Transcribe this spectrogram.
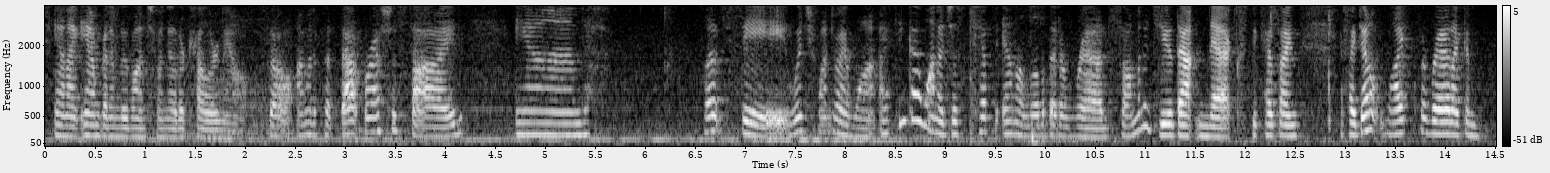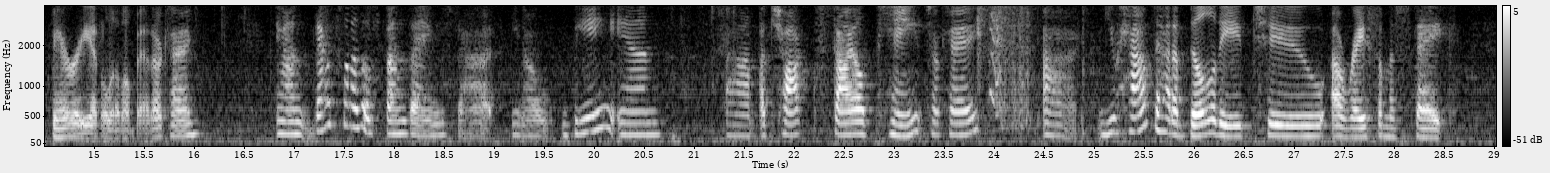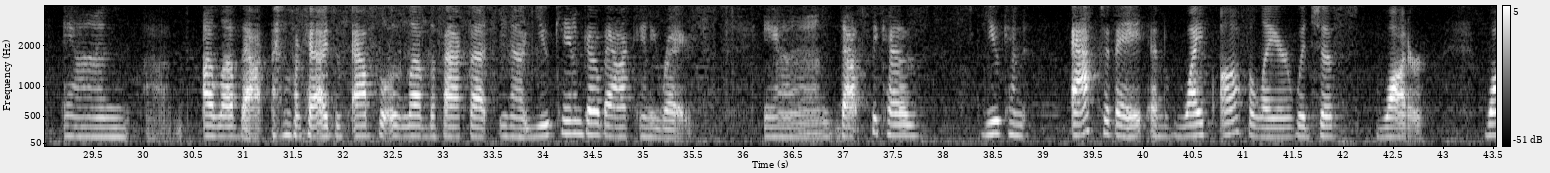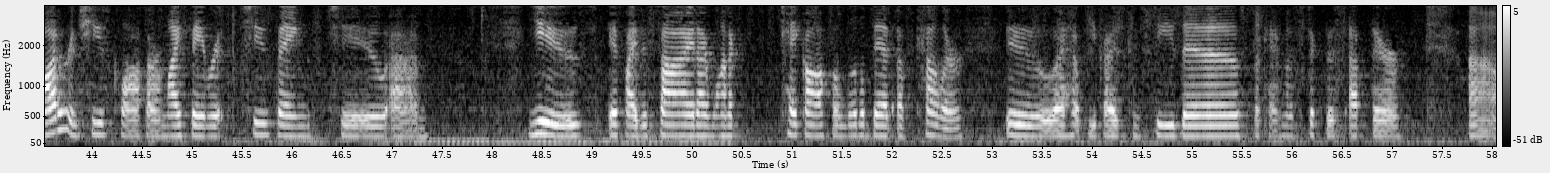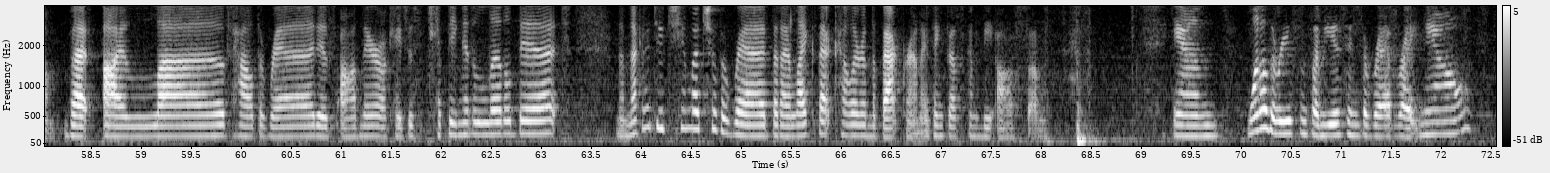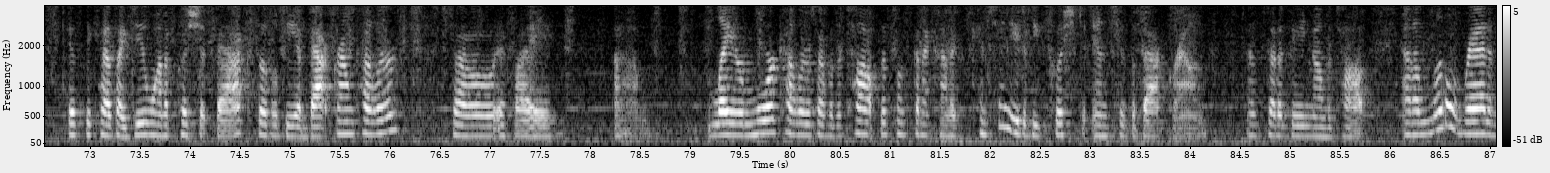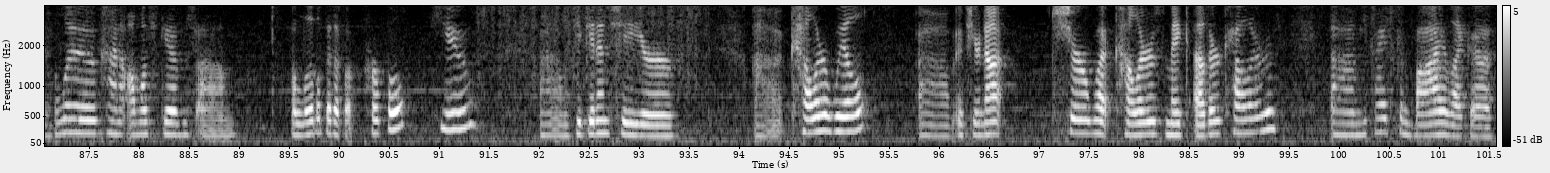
And I am going to move on to another color now. So I'm going to put that brush aside and Let's see, which one do I want? I think I want to just tip in a little bit of red, so I'm going to do that next because I, if I don't like the red, I can bury it a little bit, okay? And that's one of those fun things that, you know, being in um, a chalk style paint, okay, uh, you have that ability to erase a mistake. And uh, I love that, okay? I just absolutely love the fact that, you know, you can go back and erase and that's because you can activate and wipe off a layer with just water. Water and cheesecloth are my favorite two things to um, use if I decide I want to take off a little bit of color. Ooh, I hope you guys can see this. Okay, I'm going to stick this up there. Um, but I love how the red is on there. Okay, just tipping it a little bit. And I'm not going to do too much of the red, but I like that color in the background. I think that's going to be awesome. And one of the reasons I'm using the red right now is because I do want to push it back so it'll be a background color. So if I um, layer more colors over the top, this one's going to kind of continue to be pushed into the background instead of being on the top. And a little red and blue kind of almost gives um, a little bit of a purple hue. Um, if you get into your uh, color wheel. Um, if you're not sure what colors make other colors, um, you guys can buy like a,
